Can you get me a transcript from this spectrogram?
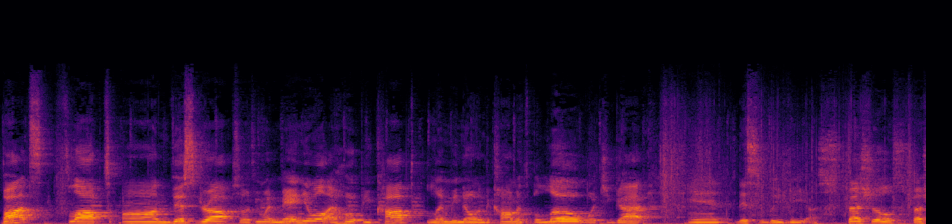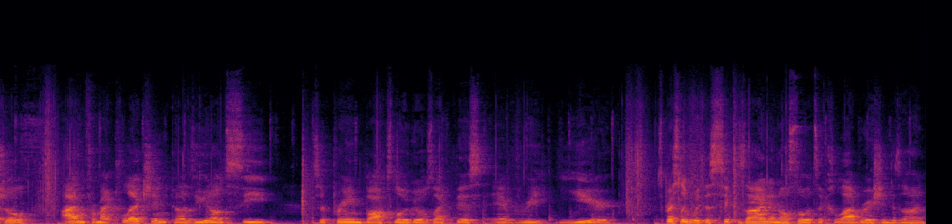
bots flopped on this drop. So if you went manual, I hope you copped. Let me know in the comments below what you got. And this will be a special, special item for my collection because you don't see Supreme box logos like this every year, especially with the sick design and also it's a collaboration design.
